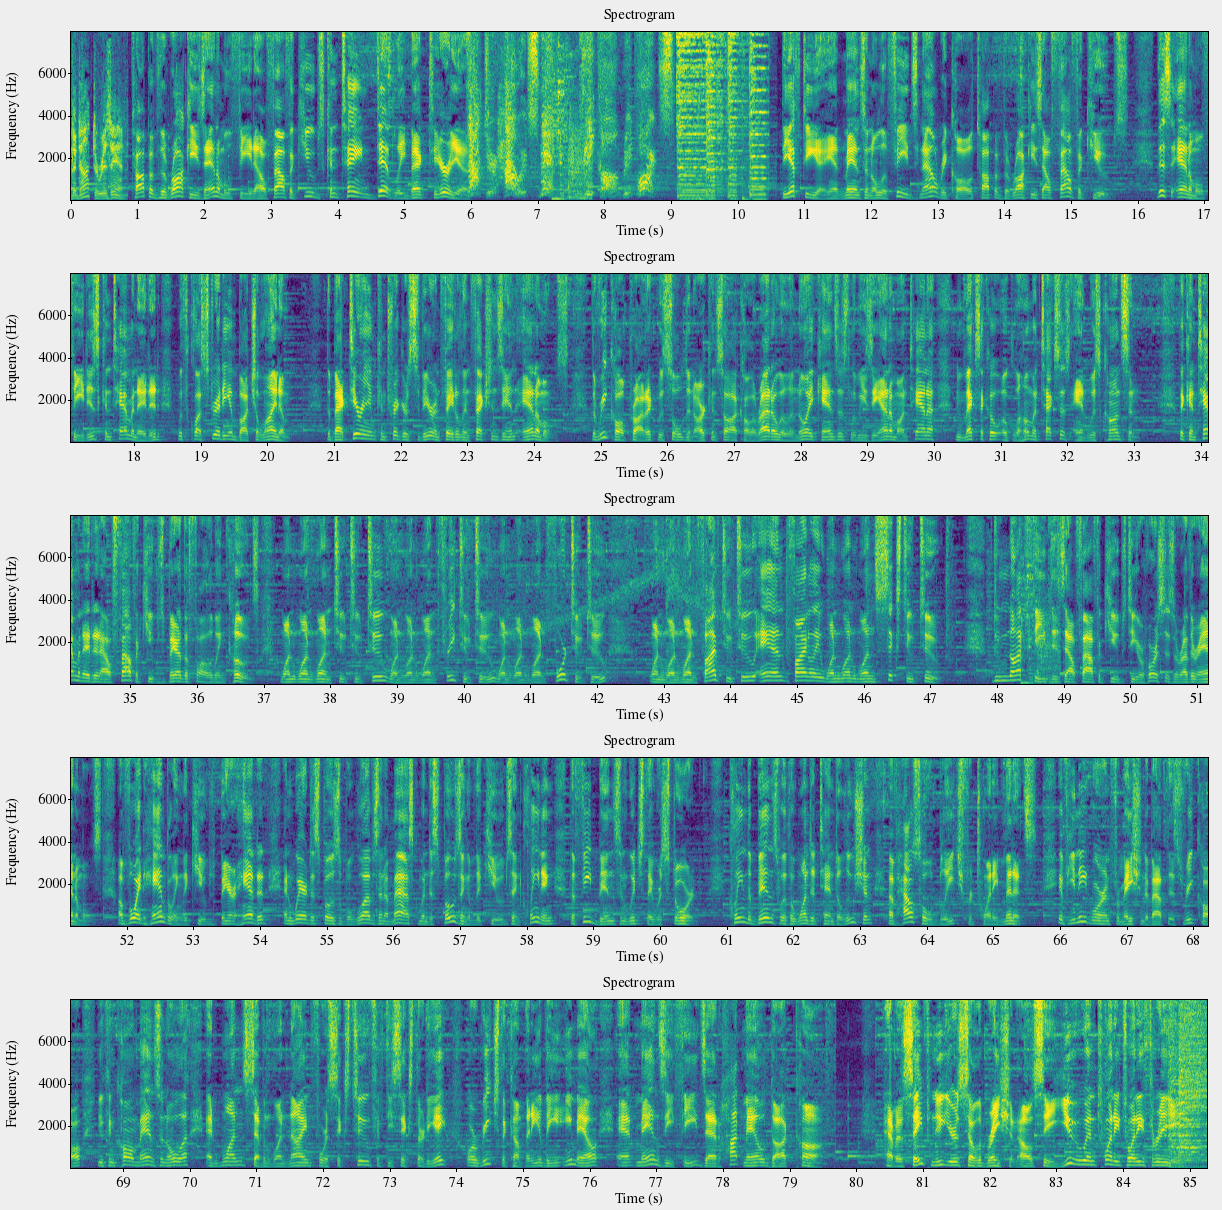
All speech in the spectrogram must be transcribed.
The doctor is in. Top of the Rockies animal feed alfalfa cubes contain deadly bacteria. Dr. Howard Smith, recall reports. The FDA and Manzanola Feeds now recall top of the Rockies alfalfa cubes. This animal feed is contaminated with Clostridium botulinum. The bacterium can trigger severe and fatal infections in animals. The recall product was sold in Arkansas, Colorado, Illinois, Kansas, Louisiana, Montana, New Mexico, Oklahoma, Texas, and Wisconsin. The contaminated alfalfa cubes bear the following codes 111222, 111322, 111422, 111522, and finally 111622. Do not feed these alfalfa cubes to your horses or other animals. Avoid handling the cubes barehanded and wear disposable gloves and a mask when disposing of the cubes and cleaning the feed bins in which they were stored. Clean the bins with a 1 to 10 dilution of household bleach for 20 minutes. If you need more information about this recall, you can call Manzanola at 1 719 462 5638 or reach the company via email at manzyfeeds at hotmail.com. Have a safe New Year's celebration. I'll see you in 2023.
